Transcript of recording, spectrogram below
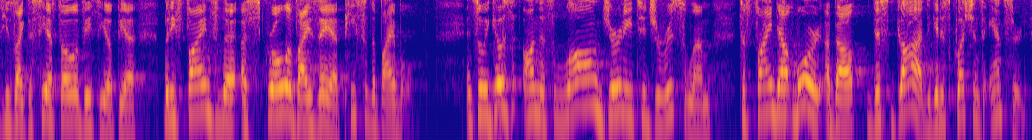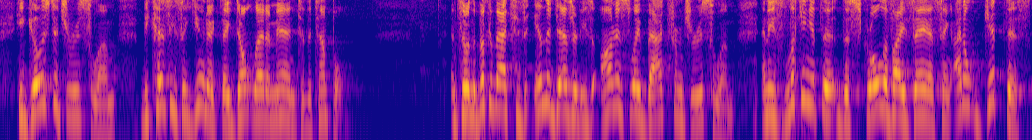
he's like the CFO of Ethiopia. But he finds the, a scroll of Isaiah, a piece of the Bible. And so he goes on this long journey to Jerusalem to find out more about this God, to get his questions answered. He goes to Jerusalem. Because he's a eunuch, they don't let him in to the temple. And so in the book of Acts, he's in the desert. He's on his way back from Jerusalem. And he's looking at the, the scroll of Isaiah saying, I don't get this.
